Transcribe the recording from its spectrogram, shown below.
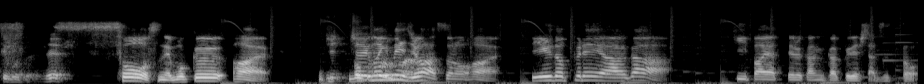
てことだよね。そうですね、僕、はい。僕のイメージは、その、はい。フィールドプレイヤーが、キーパーやってる感覚でした、ずっと。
